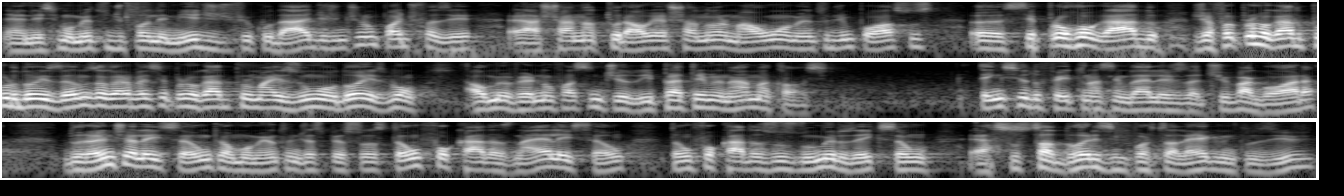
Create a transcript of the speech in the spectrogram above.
é, nesse momento de pandemia, de dificuldade, a gente não pode fazer, é, achar natural e achar normal um aumento de impostos uh, ser prorrogado. Já foi prorrogado por dois anos, agora vai ser prorrogado por mais um ou dois? Bom, ao meu ver, não faz sentido. E para terminar, Macalossi, tem sido feito na Assembleia Legislativa agora, durante a eleição, que é o momento onde as pessoas estão focadas na eleição, estão focadas nos números aí, que são é, assustadores em Porto Alegre, inclusive,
